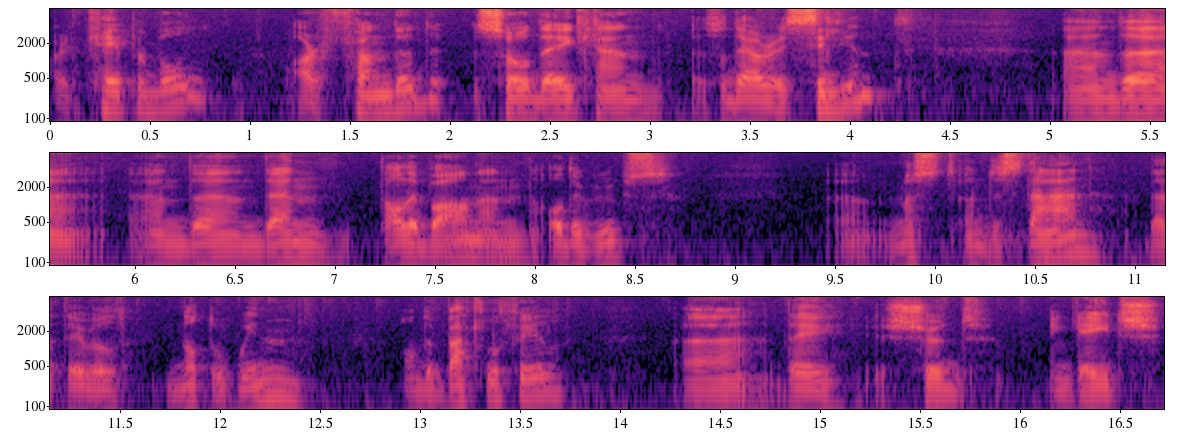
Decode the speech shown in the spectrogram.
are capable, are funded, so they can, so they are resilient, and uh, and uh, then Taliban and other groups uh, must understand that they will not win on the battlefield. Uh, they should engage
